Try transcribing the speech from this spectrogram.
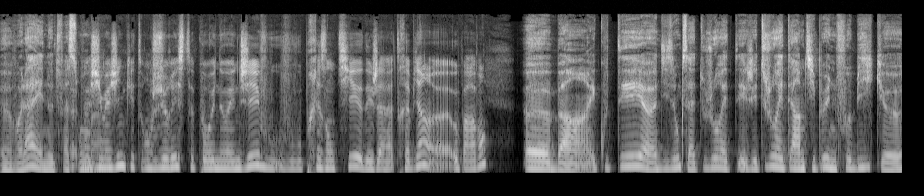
euh, voilà et notre façon. Euh, bah, J'imagine qu'étant juriste pour une ONG, vous vous, vous présentiez déjà très bien euh, auparavant? Euh, ben, écoutez, euh, disons que ça a toujours été, j'ai toujours été un petit peu une phobique euh,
